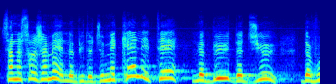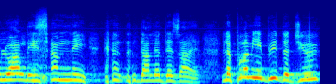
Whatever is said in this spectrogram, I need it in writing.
Ça ne sera jamais le but de Dieu. Mais quel était le but de Dieu de vouloir les emmener dans le désert? Le premier but de Dieu,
